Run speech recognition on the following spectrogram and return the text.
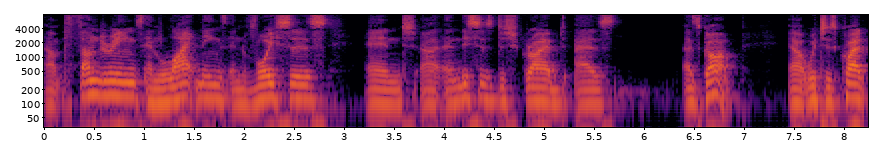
um, thunderings and lightnings and voices, and uh, and this is described as as God, uh, which is quite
